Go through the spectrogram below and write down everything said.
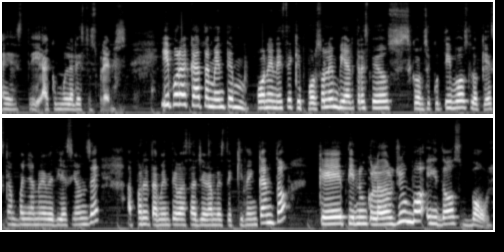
este, acumular estos premios. Y por acá también te ponen este que por solo enviar tres pedidos consecutivos, lo que es campaña 9, 10 y 11, aparte también te va a estar llegando este kit de encanto que tiene un colador jumbo y dos bowl,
